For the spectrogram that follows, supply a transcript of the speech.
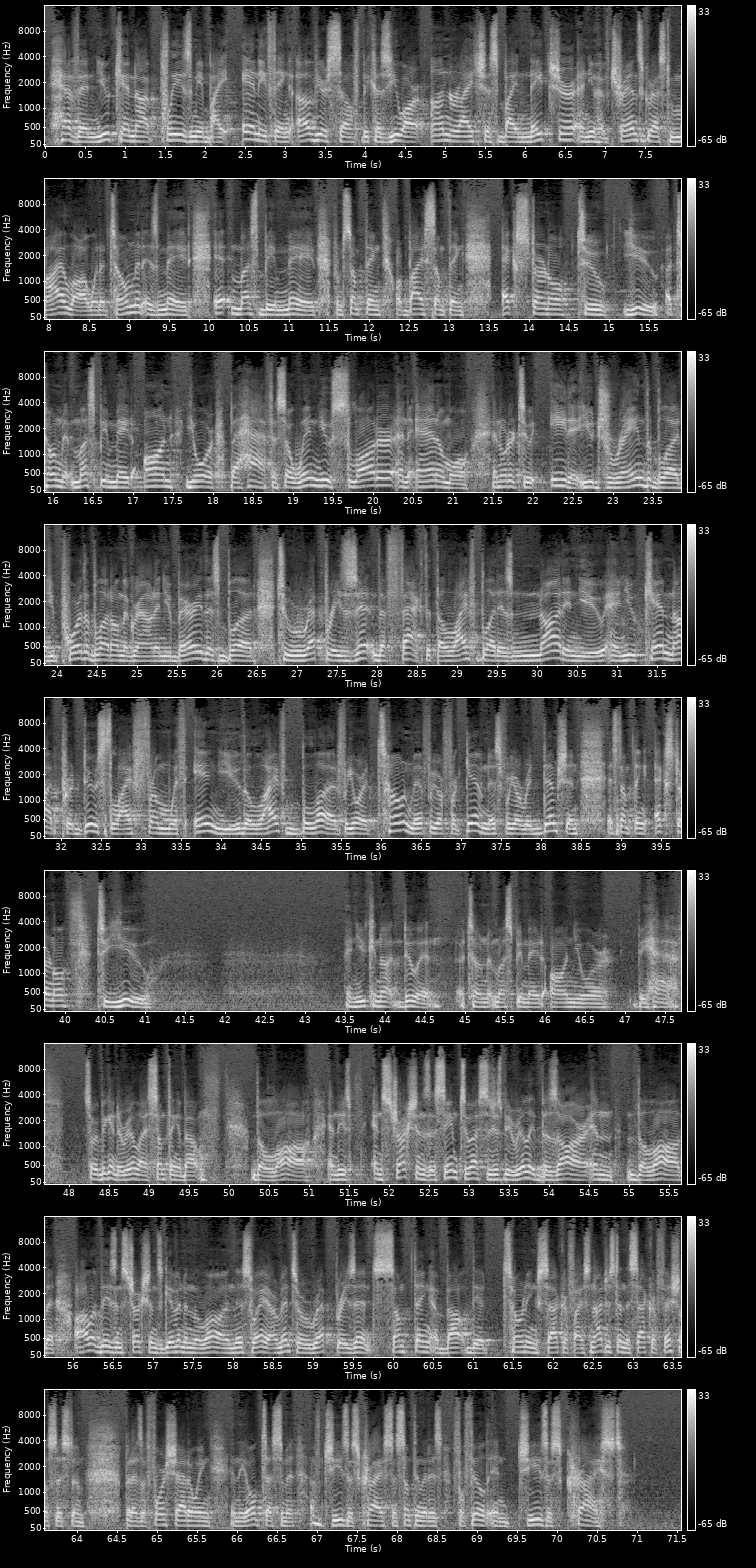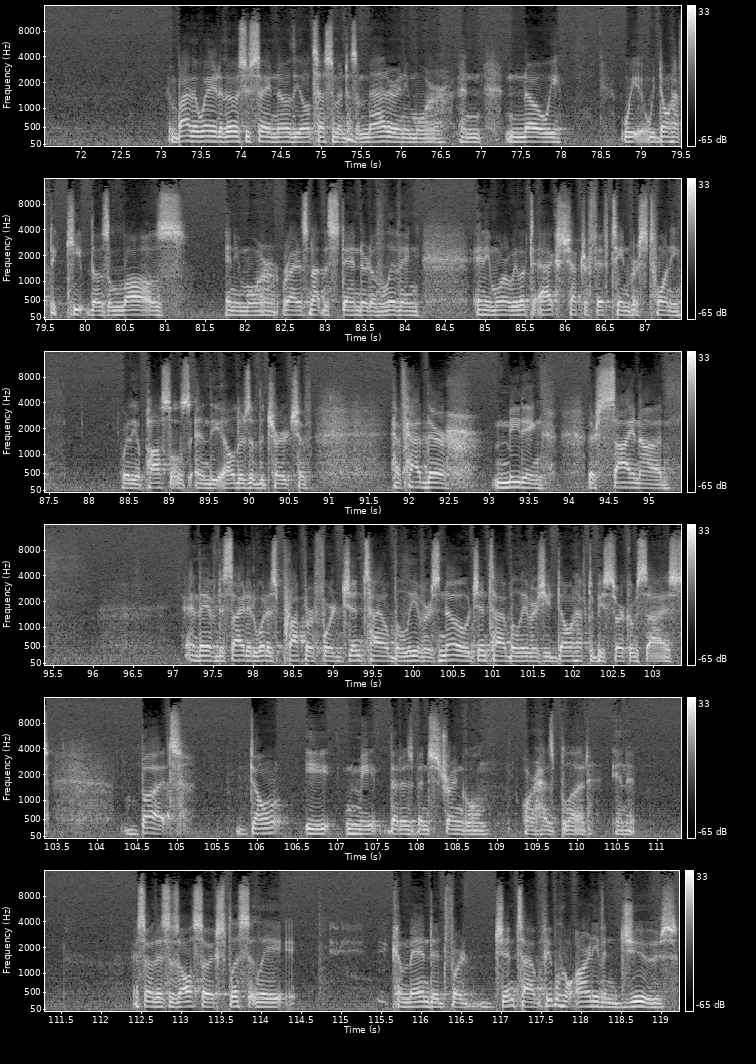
heaven, you cannot please me by anything of yourself because you are unrighteous by nature and you have transgressed my law. When atonement is made, it must be made from something or by something external to you. Atonement must be made on your behalf. And so when you slaughter an animal in order to eat it, you drain the blood, you pour the blood on the ground, and you bury this blood to represent the fact that the lifeblood is not in you and you cannot produce life from within you. The life blood for your atonement, for your forgiveness, for your redemption is something external to you. And you cannot do it. Atonement must be made on your behalf. So we begin to realize something about the law and these instructions that seem to us to just be really bizarre in the law, that all of these instructions given in the law in this way are meant to represent something about the atoning sacrifice, not just in the sacrificial system, but as a foreshadowing in the Old Testament of Jesus Christ and something that is fulfilled in Jesus Christ. And by the way, to those who say, no, the Old Testament doesn't matter anymore, and no, we, we, we don't have to keep those laws anymore, right? It's not the standard of living anymore. We look to Acts chapter 15, verse 20, where the apostles and the elders of the church have, have had their meeting, their synod and they have decided what is proper for Gentile believers. No, Gentile believers, you don't have to be circumcised, but don't eat meat that has been strangled or has blood in it. And so this is also explicitly commanded for Gentile people who aren't even Jews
